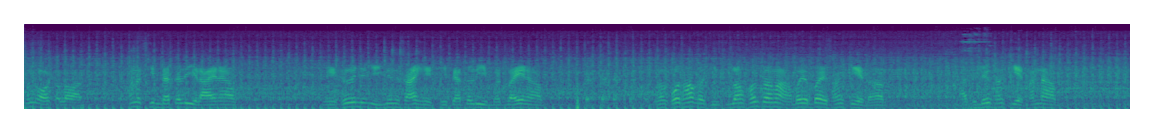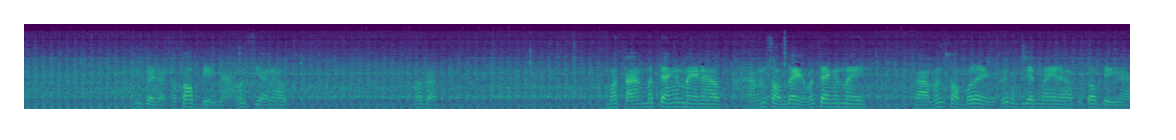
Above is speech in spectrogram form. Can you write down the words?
มันออกตลอด มันจะกินแบตเตอรี่หลายนะครับนี่คืออีกหนึ่งสาเหตุที่แบตเตอรี่หมดไว้นะครับบางคนเขาก็จิลองคนตัวมากไม่ไม่สังเกตนะครับ อาจจะเรื่องสังเกตมันนะครับมันเกิดจากสต็อปเบรกหนามันเสียนะครับมันแบบมาแต่งมาแต่งกันใหม่นะครับ หามันซ่อมได้กับมาแต่งกันใหม่ถามมันซ่อมไม่ได้ก็คือต้องเปลี่ยนใหม่นะครับสต็อปเบรกหนา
